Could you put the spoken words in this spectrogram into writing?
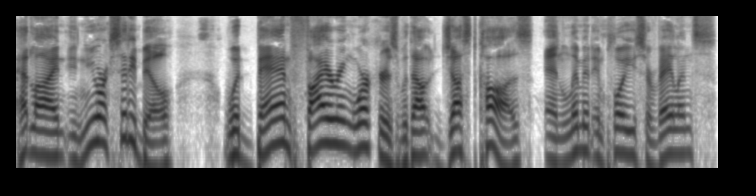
Headline: In New York City bill would ban firing workers without just cause and limit employee surveillance.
